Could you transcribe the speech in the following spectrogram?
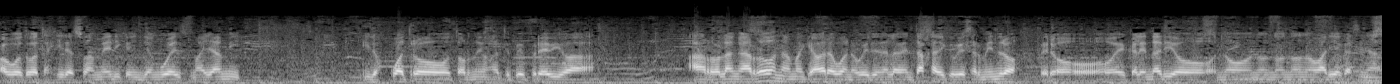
hago toda esta gira de Sudamérica, Indian Wells, Miami y los cuatro torneos ATP previos a, a Roland Garros, nada más que ahora bueno voy a tener la ventaja de que voy a ser Mindro, pero el calendario no, no, no, no, no varía casi nada.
